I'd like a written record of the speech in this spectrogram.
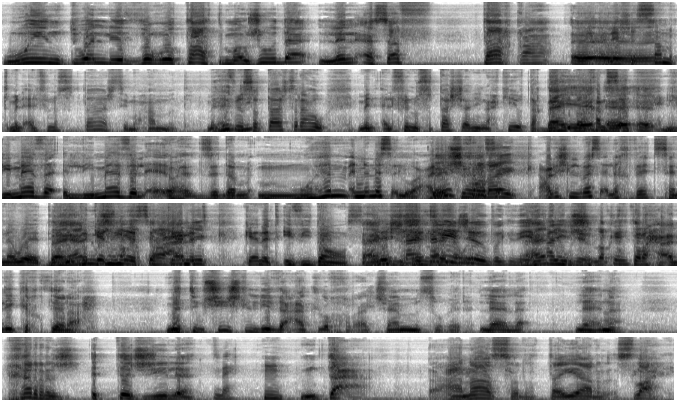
وين تولي الضغوطات موجودة؟ للأسف آه، علاش الصمت من 2016 سي محمد؟ من هذه- 2016 راهو من 2016 يعني نحكيو تقريبا آه، خمسة. آه. لماذا لماذا زاد مهم إن نسالوا علاش؟ علاش المسألة خذت سنوات؟ أنا كان هي كانت. كانت évidence أنا علاش خليه مش يجاوبك نقترح عليك اقتراح؟ ما تمشيش للإذاعات الأخرى الشمس وغيرها لا لا لا هنا. خرج التسجيلات. نتاع عناصر التيار الإصلاحي.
